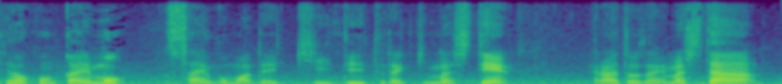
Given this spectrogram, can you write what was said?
では今回も最後まで聞いていただきまして、ありがとうございました。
